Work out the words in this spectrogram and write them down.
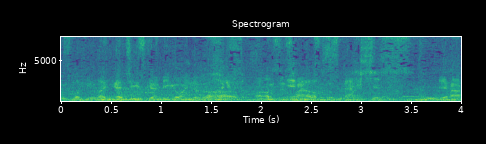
It's looking like Etchy's going to be going to uh, Up losers finals at this point. Yeah.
